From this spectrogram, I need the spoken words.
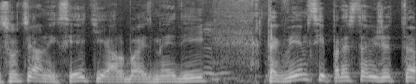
sociálnych sietí alebo aj z médií, mm-hmm. tak viem si predstaviť, že to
